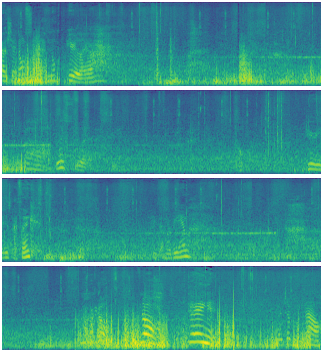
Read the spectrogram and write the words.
Actually, I don't see. I have no. Here they are. Here he is, I think. I think that might be him. Where'd he go? No! Dang it! Gotta check him now.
